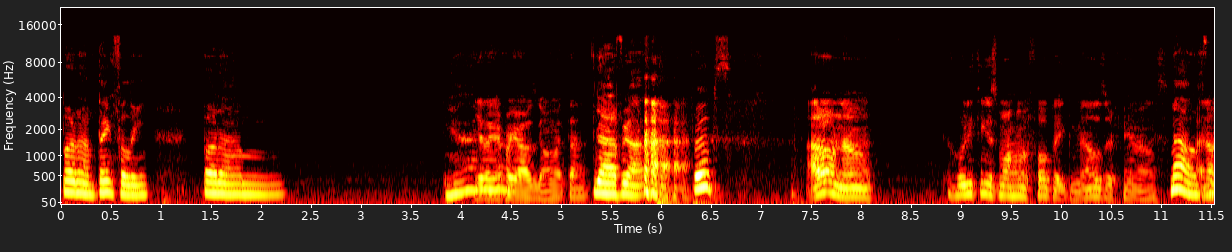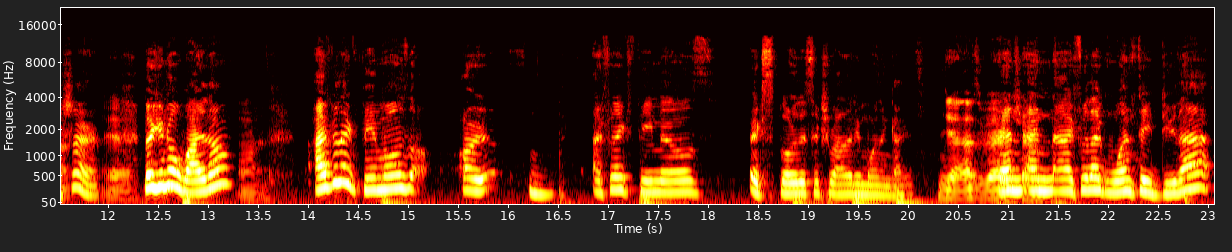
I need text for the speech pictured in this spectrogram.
but um, thankfully, but um, yeah, Yeah, like I forgot I was going with that. yeah, I forgot. Oops, I don't know. Who do you think is more homophobic, males or females? males for sure. Yeah. But you know why though? Why? I feel like females are. I feel like females explore their sexuality more than guys. Yeah, that's very and true. and I feel like once they do that,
